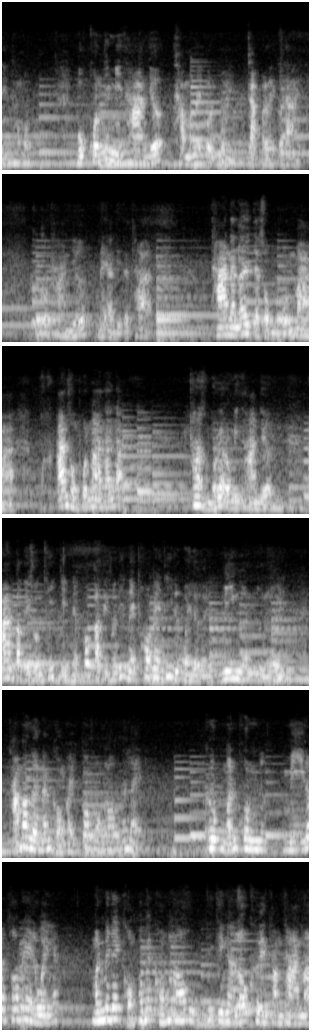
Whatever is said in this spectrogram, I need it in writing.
ดีตทั้งหมด บุคคลที่มีทานเยอะทำอะไรก็รวย จับอะไรก็ได้ก็เขาทานเยอะในอดีตชาติ ทานนั้นจะส่งผลมา การส่งผลมานั้นอะ ถ้าสมมติว่าเรามีทานเยอะ การปฏิสนธิจิตเนี่ยก็ปฏิสนธิในพ่อแม่ที่รวยเลย มีเงินอยู่เลย ถามว่าเงินนั้นของใครก็ของเรานั่นแหละ คือเหมือนคนมีแล้วพ่อแม่รวยเงี้ยมันไม่ได้ของพ่อแม่ของเรา ที่จริงอะเราเคยทำทานมา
